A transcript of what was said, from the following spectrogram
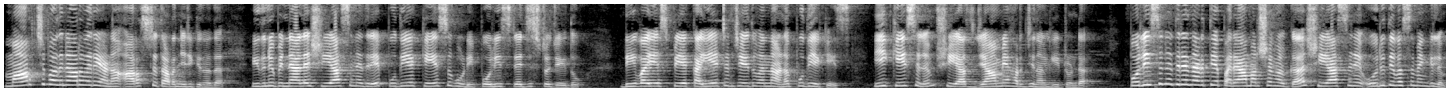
മാർച്ച് പതിനാറ് വരെയാണ് അറസ്റ്റ് തടഞ്ഞിരിക്കുന്നത്. ഇതിനു പിന്നാലെ ഷിയാസിനെതിരെ പുതിയ കേസ് കൂടി പോലീസ് രജിസ്റ്റർ ചെയ്തു. ഡിവൈഎസ്പിയെ കയ്യേറ്റം ചെയ്തുവെന്നാണ് പുതിയ കേസ്. ഈ കേസിലും ഷിയാസ് ജാമ്യ ഹർജി നൽകിയിട്ടുണ്ട്. പോലീസിനെതിരെ നടത്തിയ പരാമർശങ്ങൾക്ക് ഷിയാസിനെ ഒരു ദിവസമെങ്കിലും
